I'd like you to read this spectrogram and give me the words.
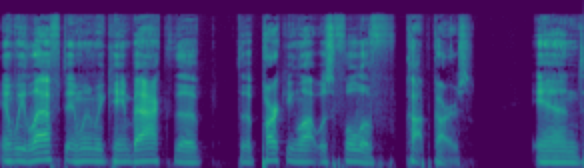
And we left. And when we came back, the, the parking lot was full of cop cars. And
